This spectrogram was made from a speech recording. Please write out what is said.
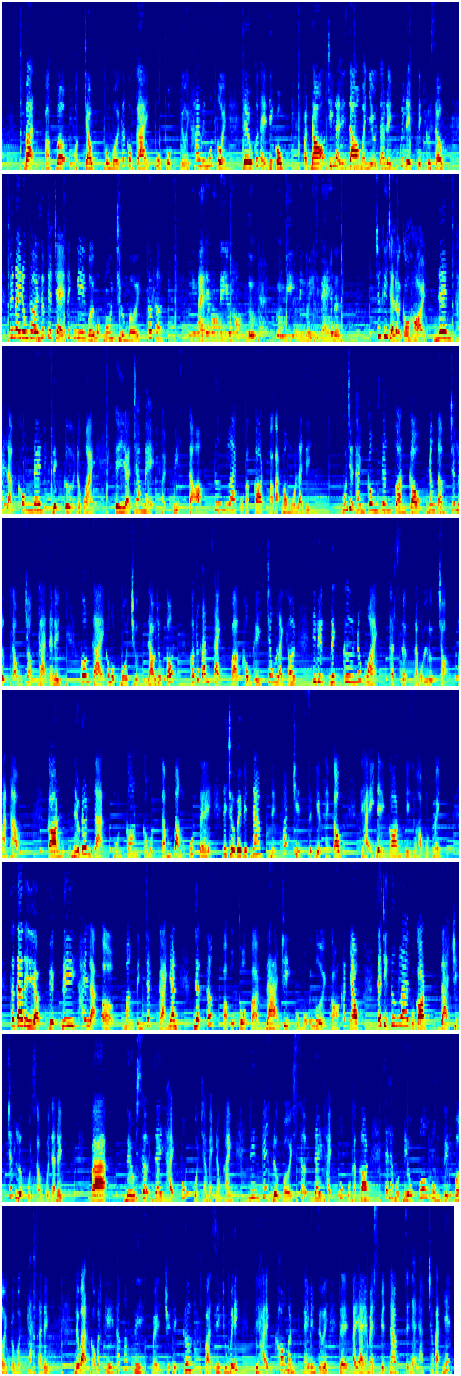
bạn và vợ hoặc chồng cùng với các con cái phụ thuộc dưới 21 tuổi đều có thể đi cùng. Và đó chính là lý do mà nhiều gia đình quyết định định cư sớm. Việc này đồng thời giúp cho trẻ thích nghi với một môi trường mới tốt hơn. Nhưng mà cho con đi du học cũng được mà cần gì phải đi Mỹ cho cả gia đình Trước khi trả lời câu hỏi nên hay là không nên định cư ở nước ngoài thì à, cha mẹ phải biết rõ tương lai của các con mà bạn mong muốn là gì. Muốn trở thành công dân toàn cầu, nâng tầm chất lượng sống cho cả gia đình, con cái có một môi trường giáo dục tốt, có thức ăn sạch và không khí trong lành hơn thì việc định cư nước ngoài thật sự là một lựa chọn hoàn hảo. Còn nếu đơn giản muốn con có một tấm bằng quốc tế để trở về Việt Nam để phát triển sự nghiệp thành công thì hãy để con đi du học một mình. Thật ra thì à, việc đi hay là ở mang tính chất cá nhân, nhận thức và phụ thuộc vào giá trị của mỗi người có khác nhau. Giá trị tương lai của con, giá trị chất lượng cuộc sống của gia đình. Và nếu sợi dây hạnh phúc của cha mẹ đồng hành liên kết được với sợi dây hạnh phúc của các con sẽ là một điều vô cùng tuyệt vời đối với cả gia đình. Nếu bạn có bất kỳ thắc mắc gì về chuyện định cư và di trú Mỹ thì hãy comment ngay bên dưới để AIMS Việt Nam sẽ giải đáp cho bạn nhé.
